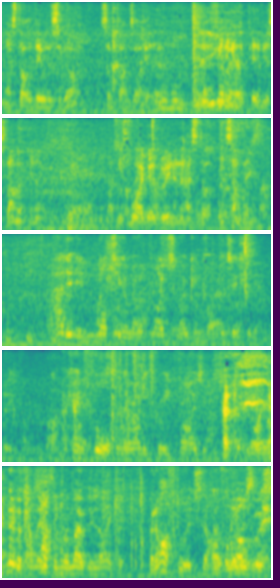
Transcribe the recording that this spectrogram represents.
and I start the day with a cigar, sometimes I'll get a, mm-hmm. Yeah, a you feeling gotta in the pit of your stomach, you know. Before I go green and then I start eat something. I had it in Nottingham at a pipe smoking competition. I- I came fourth and there were only three prizes. which was a bit annoying. I've never come anything remotely like it. But afterwards, the whole world was- was,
